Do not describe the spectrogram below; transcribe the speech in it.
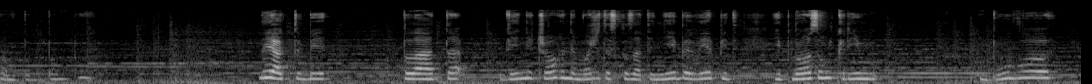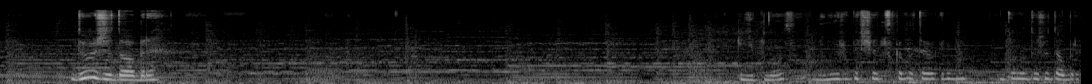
Пам-пам-пам-пам. Ну як тобі плата? Ви нічого не можете сказати, ніби ви під гіпнозом, крім було дуже добре. Гіпноз? Не можу більше сказати, окрім було дуже добре.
